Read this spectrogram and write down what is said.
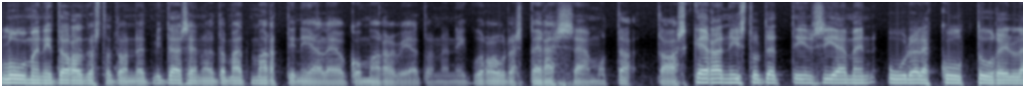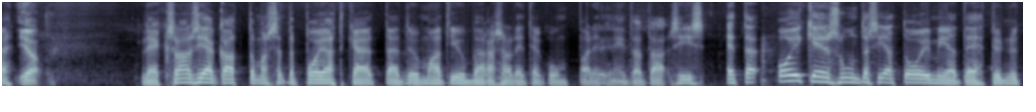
Luumeni Torontosta tonne, että mitä se noita Matt Martinia ja Leo Komarvia tonne niin kuin roudas perässään, mutta taas kerran istutettiin siemen uudelle kulttuurille. Joo. Leksa on siellä katsomassa, että pojat käyttäytyy, Matthew Barasadit ja kumppanit. Niin tota, siis, että oikein suuntaisia toimia tehty nyt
